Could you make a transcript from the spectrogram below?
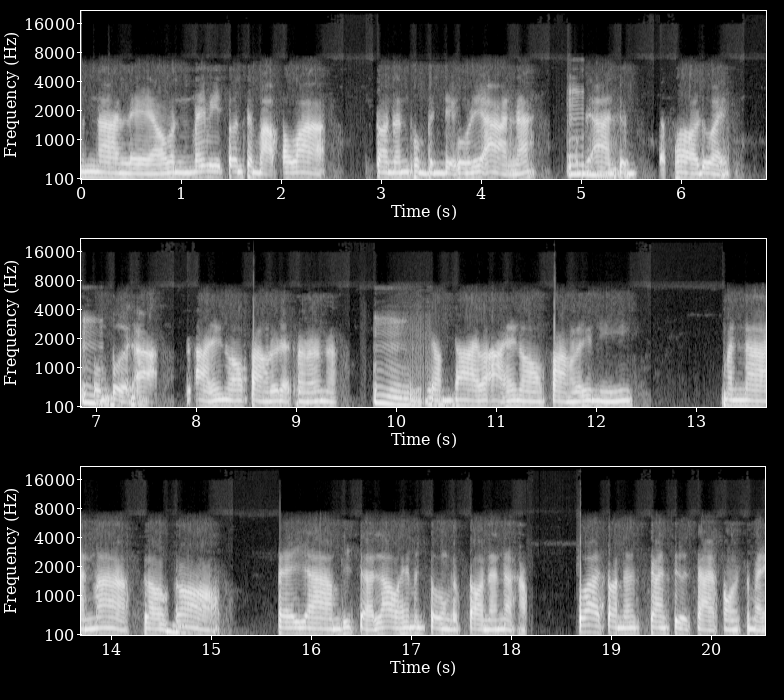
มันนานแล้ว มันไม่มีต้นฉบับ เพราะว่า ตอนนั้นผมเป็นเด็กผมไม่ได้อ่านนะ ผมได้อ่านจนกับพ่อด้วยอืผมเปิดอ่าน อ่านให้น้องฟังด้วยแหละตอนนั้นนะอืมจำได้ว่าอ่านให้น้องฟังแล้วทีนี้ มันนานมาก เราก็พยายามที่จะเล่าให้มันตรงกับตอนนั้นนะครับ เพราะว่าตอนนั้นการสื่อสารของสมัย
